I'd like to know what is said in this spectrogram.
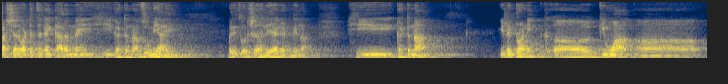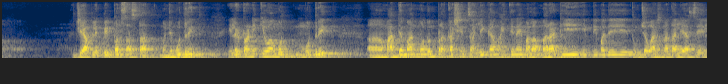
आश्चर्य वाटायचं काही कारण नाही ही घटना जुनी आहे. बरीच वर्ष झाली या घटनेला. ही घटना इलेक्ट्रॉनिक किंवा जे आपले पेपर्स असतात म्हणजे मुद्रित इलेक्ट्रॉनिक किंवा मुद मुद्रित माध्यमांमधून प्रकाशित झाली का माहिती नाही. मला मराठी हिंदीमध्ये तुमच्या वाचनात आली असेल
